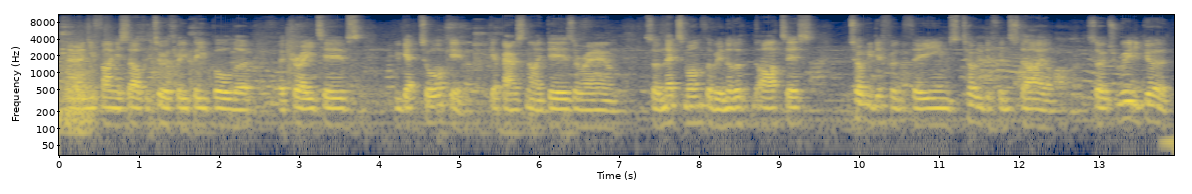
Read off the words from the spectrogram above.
and you find yourself with two or three people that are creatives you get talking, get bouncing ideas around. So next month there'll be another artist, totally different themes, totally different style. So it's really good.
